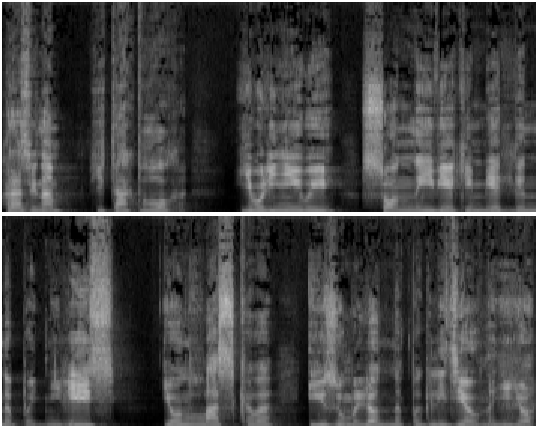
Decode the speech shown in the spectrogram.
Разве нам и так плохо? Его ленивые сонные веки медленно поднялись, и он ласково и изумленно поглядел на нее.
